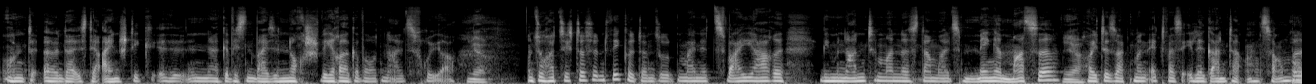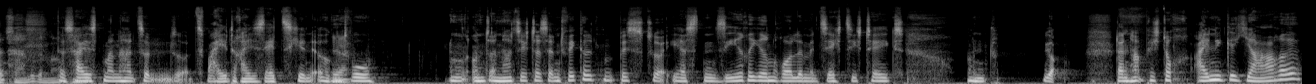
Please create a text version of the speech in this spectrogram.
Und äh, da ist der Einstieg äh, in einer gewissen Weise noch schwerer geworden als früher. Ja. Und so hat sich das entwickelt. Dann so meine zwei Jahre, wie nannte man das damals, Menge Masse. Ja. Heute sagt man etwas eleganter Ensemble. Ensemble genau. Das heißt, man hat so, so zwei, drei Sätzchen irgendwo. Ja. Und dann hat sich das entwickelt bis zur ersten Serienrolle mit 60 Takes. Und ja, dann habe ich doch einige Jahre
